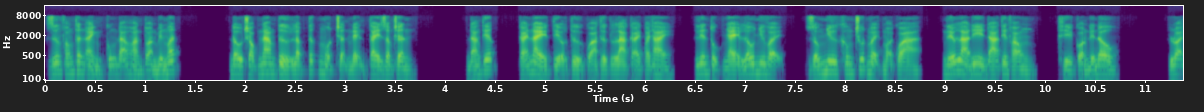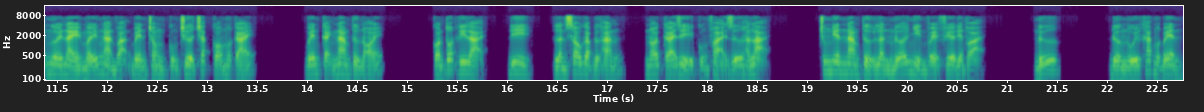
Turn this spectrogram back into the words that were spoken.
dương phóng thân ảnh cũng đã hoàn toàn biến mất đầu chọc nam tử lập tức một trận nện tay dậm chân. Đáng tiếc, cái này tiểu tử quả thực là cái quái thai, liên tục nhảy lâu như vậy, giống như không chút mệnh mỏi qua, nếu là đi đá tiên phong, thì còn đến đâu? Loại người này mấy ngàn vạn bên trong cũng chưa chắc có một cái. Bên cạnh nam tử nói, còn tốt ghi lại, đi, lần sau gặp được hắn, nói cái gì cũng phải giữ hắn lại. Trung niên nam tử lần nữa nhìn về phía điện thoại. Nữ. Đường núi khác một bên.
